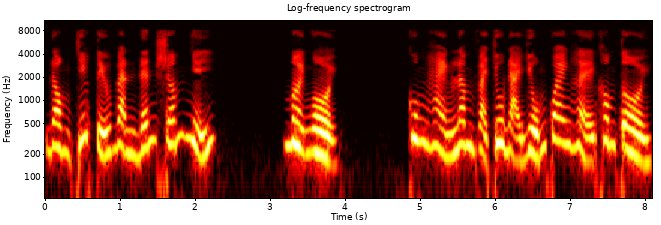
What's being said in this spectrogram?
Đồng chiếc tiểu bành đến sớm nhỉ. Mời ngồi. Cung Hàng Lâm và Chu Đại Dũng quan hệ không tồi.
